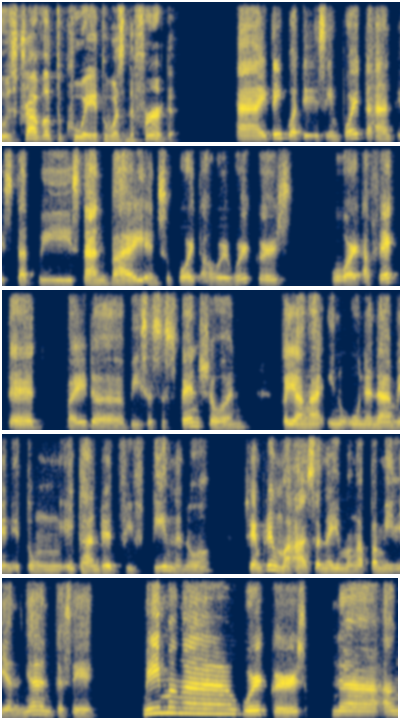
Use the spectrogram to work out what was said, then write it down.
whose travel to Kuwait was deferred. I think what is important is that we stand by and support our workers who are affected by the visa suspension. Kaya nga inuuna namin itong 815 ano. Siyempre umaasa na yung mga pamilya niyan kasi may mga workers na ang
